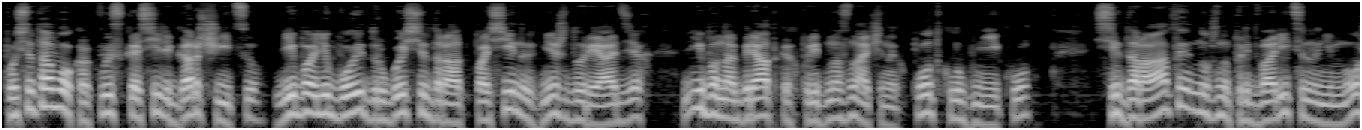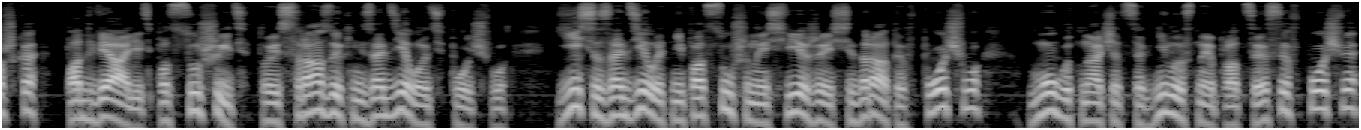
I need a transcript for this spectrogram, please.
После того, как вы скосили горчицу, либо любой другой сидрат, посеянный в междурядьях, либо на грядках, предназначенных под клубнику, сидраты нужно предварительно немножко подвялить, подсушить, то есть сразу их не заделывать в почву. Если заделать неподсушенные свежие сидраты в почву, могут начаться гнилостные процессы в почве,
